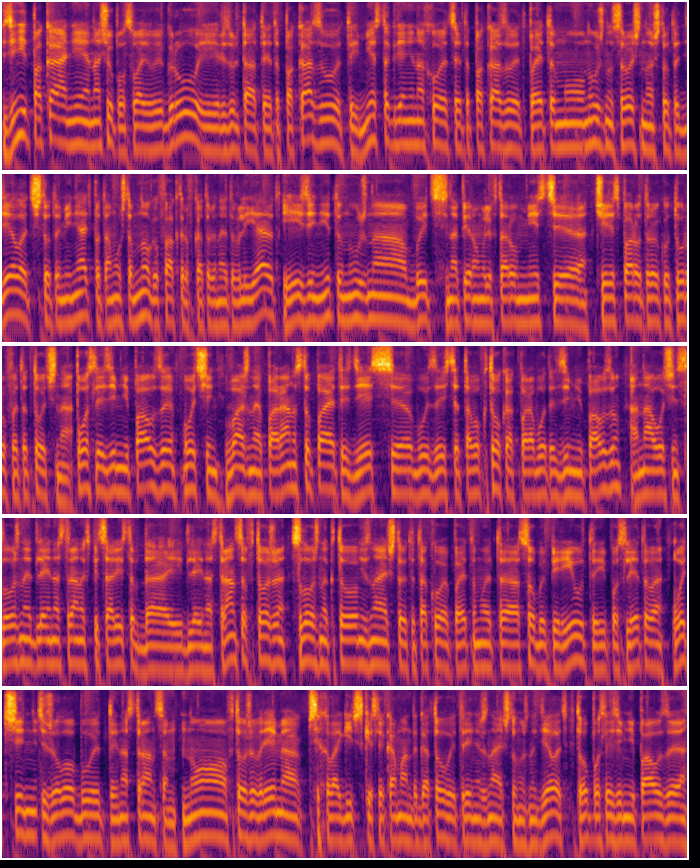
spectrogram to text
«Зенит» пока не нащупал свою игру, и результаты это показывают, и место, где они находятся, это показывает. Поэтому нужно срочно что-то делать, что-то менять, потому что много факторов, которые на это влияют влияют. И «Зениту» нужно быть на первом или втором месте через пару-тройку туров, это точно. После зимней паузы очень важная пора наступает, и здесь э, будет зависеть от того, кто как поработает зимнюю паузу. Она очень сложная для иностранных специалистов, да и для иностранцев тоже сложно, кто не знает, что это такое, поэтому это особый период, и после этого очень тяжело будет иностранцам. Но в то же время психологически, если команда готова и тренер знает, что нужно делать, то после зимней паузы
